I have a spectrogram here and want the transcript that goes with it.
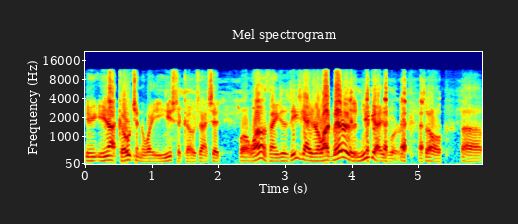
you're, you're not coaching the way you used to coach. And I said, well, one of the things is these guys are a lot better than you guys were. so, uh,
